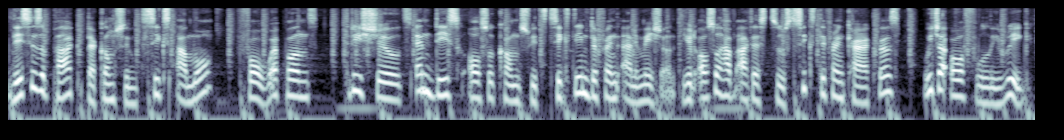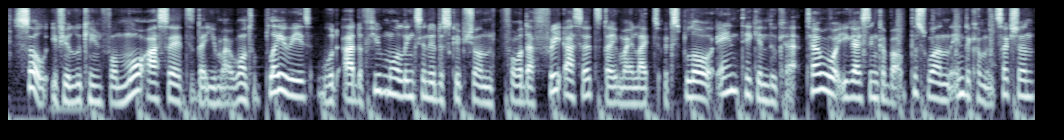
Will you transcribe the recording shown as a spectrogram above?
This is a pack that comes with 6 armor, 4 weapons, 3 shields, and this also comes with 16 different animations. You'd also have access to 6 different characters, which are all fully rigged. So if you're looking for more assets that you might want to play with, would add a few more links in the description for the free assets that you might like to explore and take a look at. Tell me what you guys think about this one in the comment section.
